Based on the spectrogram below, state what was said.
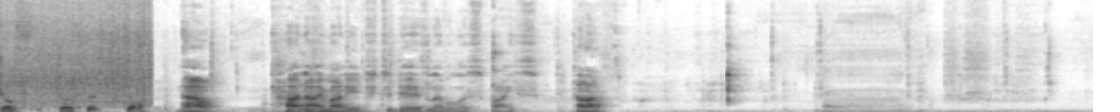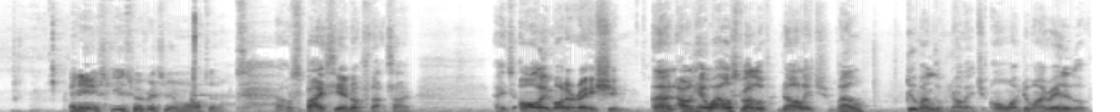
Just, just a stop. Now, can I manage today's level of spice? Can I? Any excuse for vitamin water? That was spicy enough that time. It's all in moderation. And okay, what else do I love? Knowledge. Well, do I love knowledge? Or what do I really love?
